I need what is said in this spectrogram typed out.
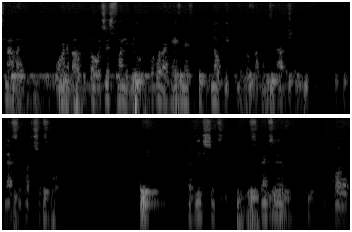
It's, not like worrying about, oh, it's just fun to do. What will I gain from this? No, get me a fucking. And that's what the shit's for. Because these shit's more expensive, all that.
